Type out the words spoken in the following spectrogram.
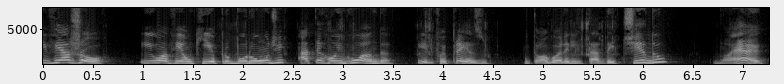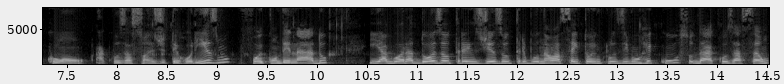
e viajou. E o avião que ia para o Burundi aterrou em Ruanda. E ele foi preso. Então agora ele está detido, não é, com acusações de terrorismo, foi condenado e agora, dois ou três dias, o tribunal aceitou, inclusive, um recurso da acusação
